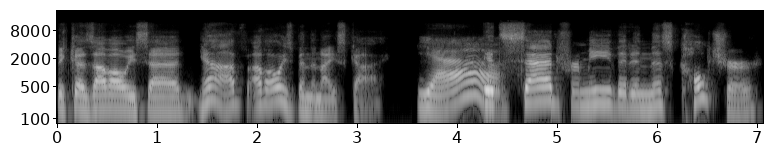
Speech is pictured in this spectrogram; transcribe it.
because i've always said yeah i've, I've always been the nice guy. Yeah. It's sad for me that in this culture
